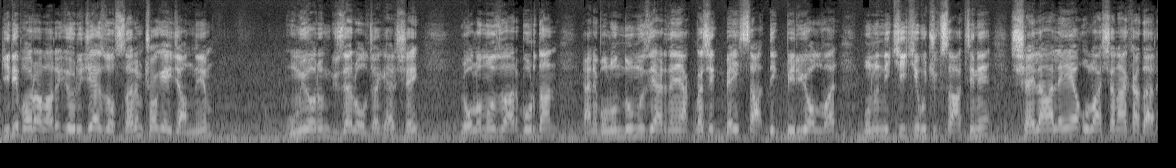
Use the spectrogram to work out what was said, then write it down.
Gidip oraları göreceğiz dostlarım. Çok heyecanlıyım. Umuyorum güzel olacak her şey. Yolumuz var buradan yani bulunduğumuz yerden yaklaşık 5 saatlik bir yol var. Bunun 2-2,5 saatini şelaleye ulaşana kadar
